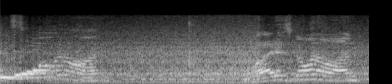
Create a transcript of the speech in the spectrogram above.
What is going on? What is going on?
